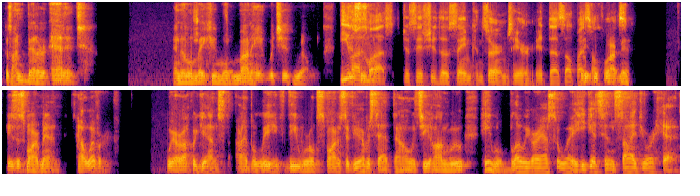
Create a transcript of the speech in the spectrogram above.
because I'm better at it. And it'll make you more money, which it will. Elon Musk just issued those same concerns here at uh, South by Southwest. He's a smart man. However, we are up against, I believe, the world's smartest. If you ever sat down with Jihan Wu, he will blow your ass away. He gets inside your head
